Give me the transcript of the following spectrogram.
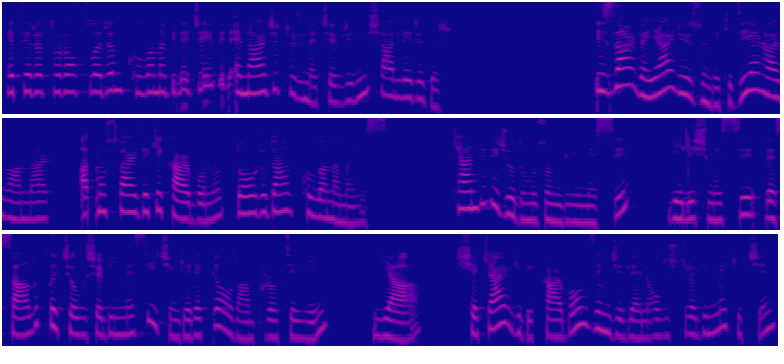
heterotrofların kullanabileceği bir enerji türüne çevrilmiş halleridir. Bizler ve yeryüzündeki diğer hayvanlar atmosferdeki karbonu doğrudan kullanamayız. Kendi vücudumuzun büyümesi, gelişmesi ve sağlıkla çalışabilmesi için gerekli olan protein, yağ, şeker gibi karbon zincirlerini oluşturabilmek için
